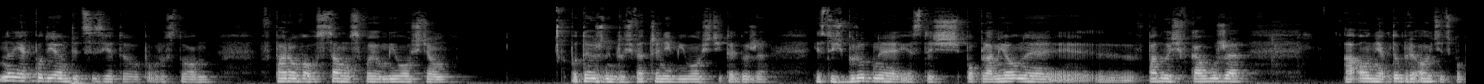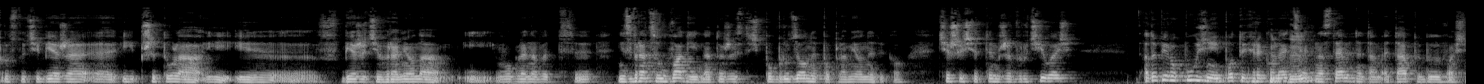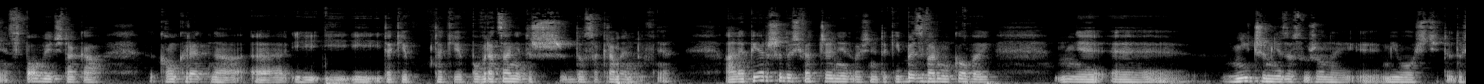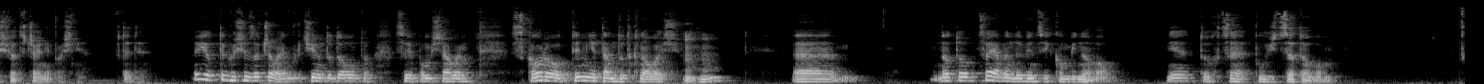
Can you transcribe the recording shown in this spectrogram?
No i jak podjąłem decyzję, to po prostu on wparował z całą swoją miłością, potężnym doświadczeniem miłości, tego, że jesteś brudny, jesteś poplamiony, yy, wpadłeś w kałużę, a on jak dobry ojciec po prostu cię bierze e, i przytula i, i e, bierze cię w ramiona i w ogóle nawet e, nie zwraca uwagi na to, że jesteś pobrudzony, poplamiony, tylko cieszy się tym, że wróciłeś. A dopiero później, po tych rekolekcjach, mhm. następne tam etapy były właśnie spowiedź taka konkretna i, i, i takie, takie powracanie też do sakramentów, nie? Ale pierwsze doświadczenie właśnie takiej bezwarunkowej, nie, niczym niezasłużonej y, miłości, to doświadczenie właśnie wtedy. No i od tego się zaczęło. Jak wróciłem do domu, to sobie pomyślałem, skoro ty mnie tam dotknąłeś, mhm. e, no to co ja będę więcej kombinował? Nie, to chcę pójść za tobą.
